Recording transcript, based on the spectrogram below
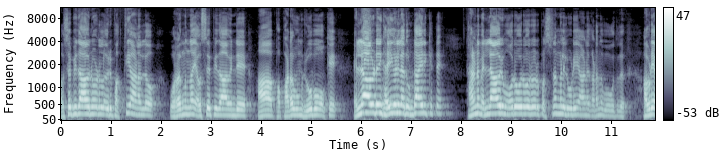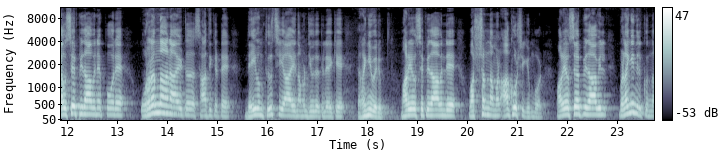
ഔസപിതാവിനോടുള്ള ഒരു ഭക്തിയാണല്ലോ ഉറങ്ങുന്ന യൗസപിതാവിന്റെ ആ പടവും രൂപവും ഒക്കെ എല്ലാവരുടെയും കൈകളിൽ അത് ഉണ്ടായിരിക്കട്ടെ. കാരണം എല്ലാവരും ഓരോരോരോ പ്രശ്നങ്ങളിലൂടെയാണ് കടന്നു പോകുന്നത്. അവിടെ ഔസപിതാവിനെ പോലെ ഉറങ്ങാനായിട്ട് സാധിക്കട്ടെ. ദൈവം തീർച്ചയായും നമ്മുടെ ജീവിതത്തിലേക്ക് ഇറങ്ങി വരും. മറിയോസെ പിതാവിന്റെ വർഷം നമ്മൾ ആഘോഷിക്കുമ്പോൾ മറിയോസെ പിതാവിൽ വിളങ്ങി നിൽക്കുന്ന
